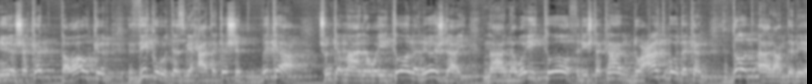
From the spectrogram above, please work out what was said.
نوێژەکەت تەواو کرد ذیکر و تەزبیحاتەکەشت بکە. چونکە مانەوەی تۆ لە نوێژدای مانەوەی تۆ فریشتەکان دوعات بۆ دەکەن دڵت ئارام دەبێ.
